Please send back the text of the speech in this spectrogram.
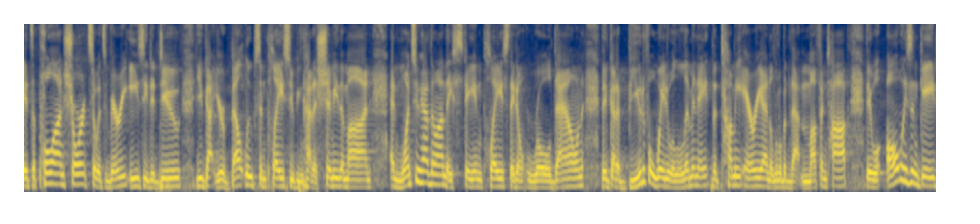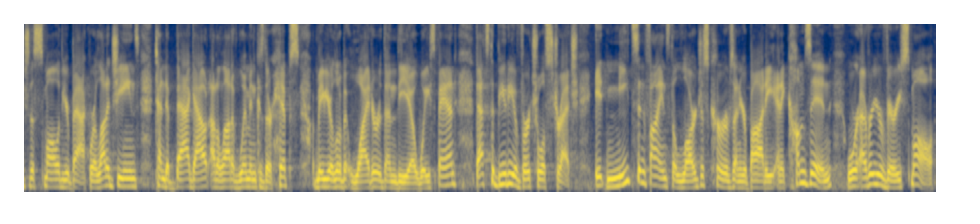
It's a pull-on short, so it's very easy to do. You've got your belt loops in place. You can kind of shimmy them on. And once you have them on, they stay in place. They don't roll down. They've got a beautiful way to eliminate the tummy area and a little bit of that muffin top. They will always engage the small of your back, where a lot of jeans tend to bag out on a lot of women because their hips maybe are a little bit wider than the uh, waistband. That's the beauty of virtual stretch. It meets and finds the largest curves on your body and it comes in wherever you're very small.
